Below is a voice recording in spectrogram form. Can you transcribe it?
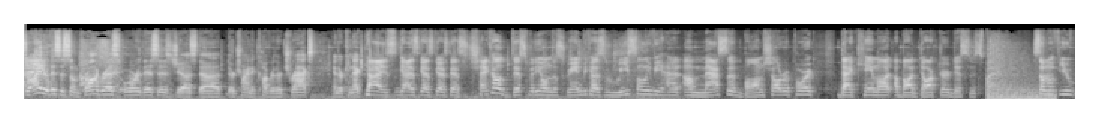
So either this is some progress or this is just uh, they're trying to cover their tracks and their connection. Guys, guys, guys, guys, guys, check out this video on the screen because recently we had a massive bombshell report that came out about Dr. Disrespect. Some of you,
